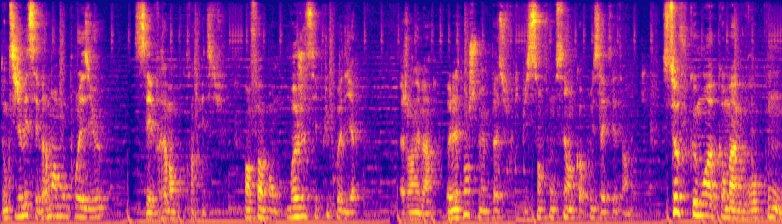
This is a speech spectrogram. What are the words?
Donc si jamais c'est vraiment bon pour les yeux, c'est vraiment contre-intuitif. Enfin bon, moi je sais plus quoi dire. Ah, J'en ai marre. Honnêtement, je suis même pas sûr qu'il puisse s'enfoncer encore plus avec cette arnaque. Sauf que moi, comme un gros con,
